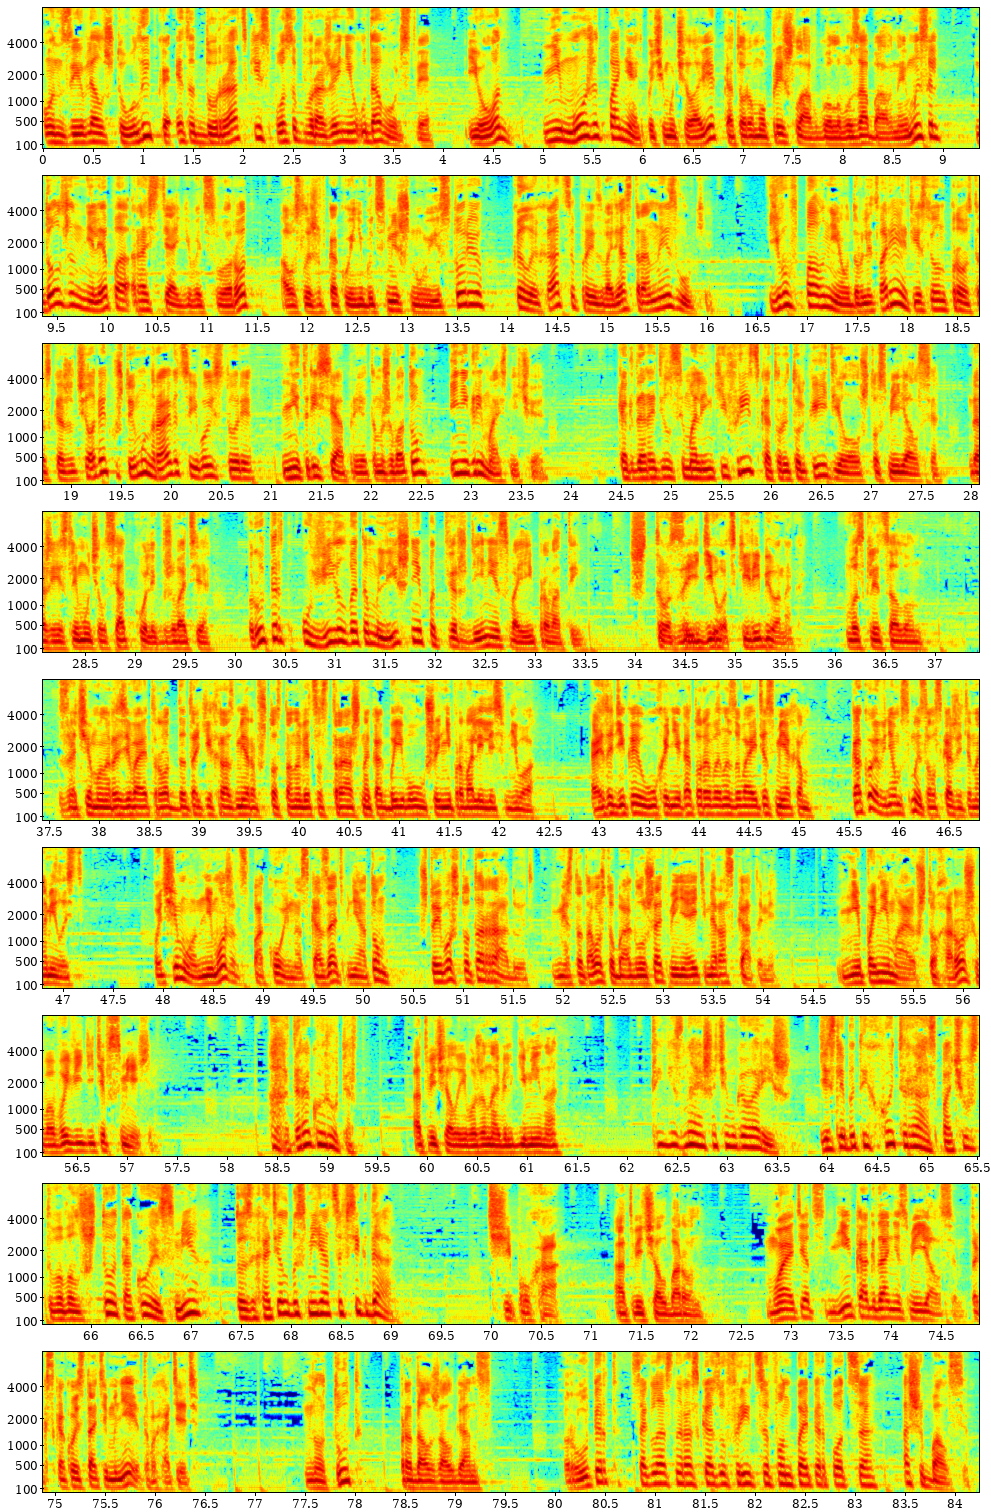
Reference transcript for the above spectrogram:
Он заявлял, что улыбка – это дурацкий способ выражения удовольствия, и он не может понять, почему человек, которому пришла в голову забавная мысль, должен нелепо растягивать свой рот а услышав какую-нибудь смешную историю, колыхаться, производя странные звуки. Его вполне удовлетворяет, если он просто скажет человеку, что ему нравится его история, не тряся при этом животом и не гримасничая. Когда родился маленький Фриц, который только и делал, что смеялся, даже если мучился от колик в животе, Руперт увидел в этом лишнее подтверждение своей правоты. «Что за идиотский ребенок?» – восклицал он. Зачем он разевает рот до таких размеров, что становится страшно, как бы его уши не провалились в него? А это дикое уханье, которое вы называете смехом. Какой в нем смысл, скажите на милость? Почему он не может спокойно сказать мне о том, что его что-то радует, вместо того, чтобы оглушать меня этими раскатами? Не понимаю, что хорошего вы видите в смехе. «Ах, дорогой Руперт», — отвечала его жена Вильгемина, — «ты не знаешь, о чем говоришь. Если бы ты хоть раз почувствовал, что такое смех, то захотел бы смеяться всегда». «Чепуха», — отвечал барон. «Мой отец никогда не смеялся, так с какой стати мне этого хотеть?» «Но тут», — продолжал Ганс, — Руперт, согласно рассказу Фрица фон Пепперпотца, ошибался.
